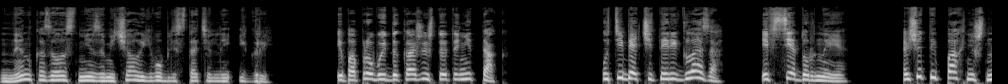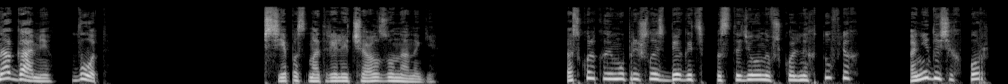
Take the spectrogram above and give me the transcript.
Нэн, казалось, не замечала его блистательной игры. «И попробуй докажи, что это не так. У тебя четыре глаза, и все дурные. А еще ты пахнешь ногами, вот. Все посмотрели Чарльзу на ноги. Поскольку ему пришлось бегать по стадиону в школьных туфлях, они до сих пор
